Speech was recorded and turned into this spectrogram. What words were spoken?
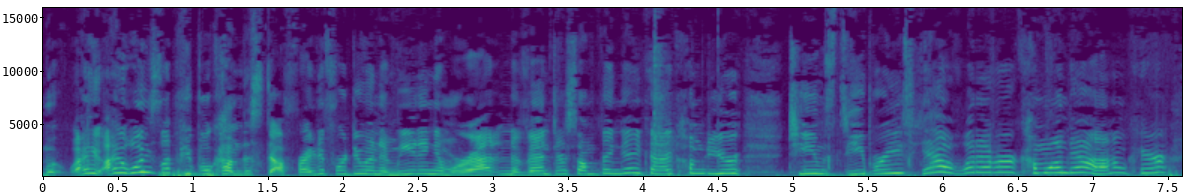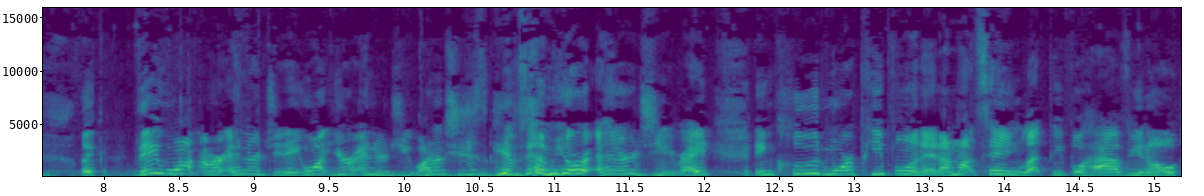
I, I, always let people come to stuff, right? If we're doing a meeting and we're at an event or something, hey, can I come to your team's debrief? Yeah, whatever. Come on down. I don't care. Like they want our energy. They want your energy. Why don't you just give them your energy, right? Include more people in it. I'm not saying let people have, you know,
